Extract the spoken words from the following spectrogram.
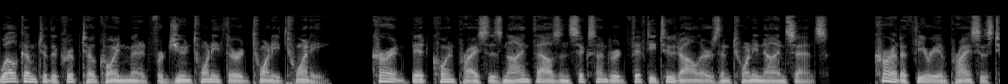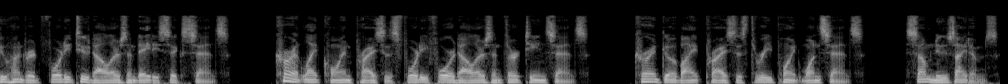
Welcome to the Crypto Coin Minute for June 23, 2020. Current Bitcoin price is $9,652.29. Current Ethereum price is $242.86. Current Litecoin price is $44.13. Current GoByte price is 3.1 cents. Some news items.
